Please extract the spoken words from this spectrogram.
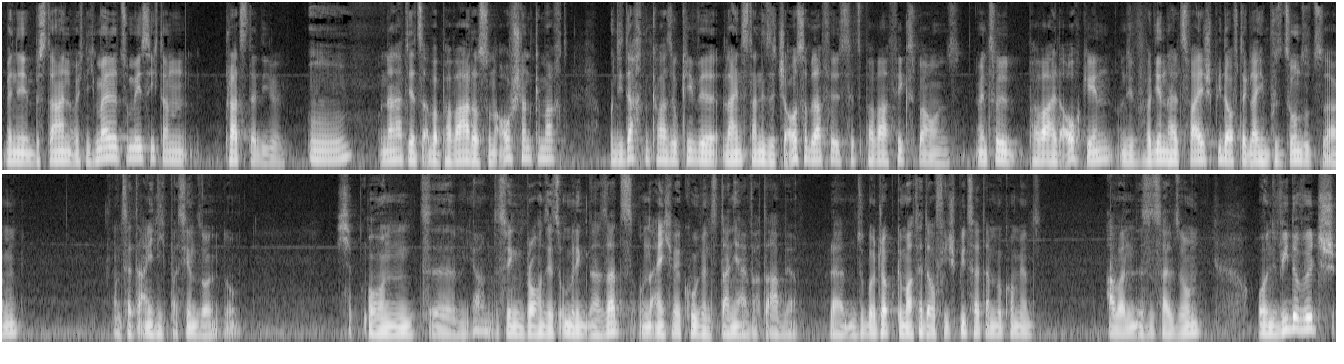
Wenn ihr bis dahin euch nicht meldet, so mäßig, dann platzt der Deal. Mhm. Und dann hat jetzt aber Pavard so einen Aufstand gemacht. Und die dachten quasi, okay, wir leihen Stanisic aus, aber dafür ist jetzt Pavard fix bei uns. Und jetzt will Pavard halt auch gehen und die verlieren halt zwei Spieler auf der gleichen Position sozusagen. Und es hätte eigentlich nicht passieren sollen. So. Und ähm, ja, deswegen brauchen sie jetzt unbedingt einen Ersatz. Und eigentlich wäre cool, wenn Stani einfach da wäre. Weil er hat einen super Job gemacht, hätte auch viel Spielzeit dann bekommen jetzt. Aber dann ist es halt so. Und Vidovic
